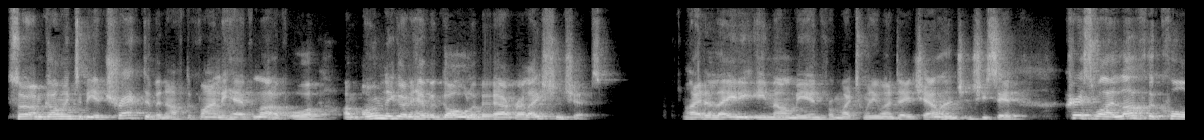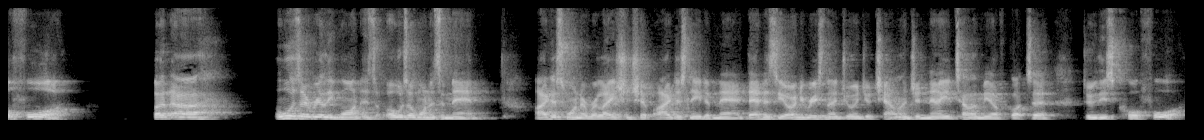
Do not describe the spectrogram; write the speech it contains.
So I'm going to be attractive enough to finally have love, or I'm only going to have a goal about relationships. I had a lady email me in from my 21 day challenge, and she said, Chris, well, I love the core four, but uh, all I really want is all I want is a man. I just want a relationship. I just need a man. That is the only reason I joined your challenge. And now you're telling me I've got to do this core four.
